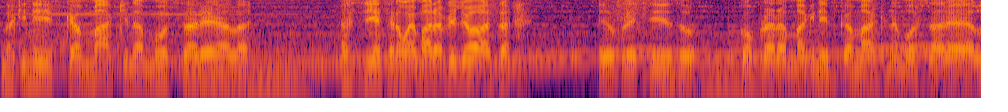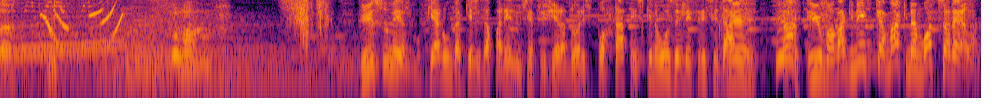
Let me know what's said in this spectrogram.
Magnífica máquina mussarela. A ciência não é maravilhosa. Eu preciso comprar a magnífica máquina mussarela. Isso mesmo, quero um daqueles aparelhos refrigeradores portáteis que não usa eletricidade. Ah, e uma magnífica máquina mozzarella.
